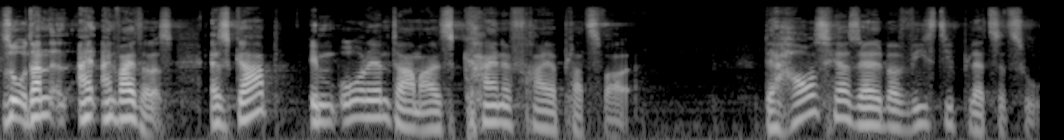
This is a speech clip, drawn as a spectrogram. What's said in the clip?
So, dann ein, ein weiteres. Es gab im Orient damals keine freie Platzwahl. Der Hausherr selber wies die Plätze zu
